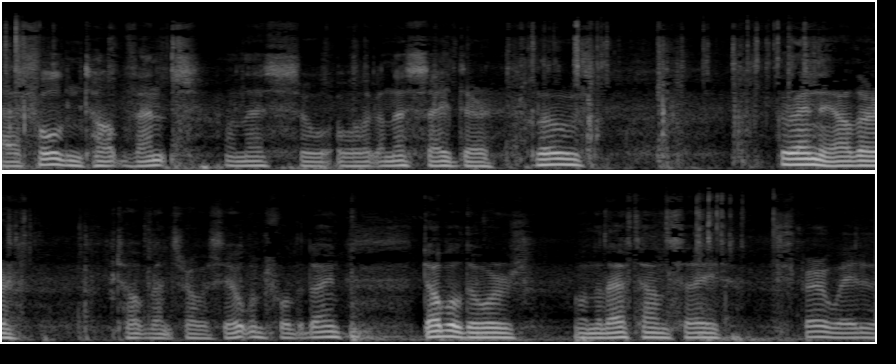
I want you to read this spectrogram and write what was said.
uh, folding top vents on this. So we'll look on this side they're closed. Around the other top vents are obviously open, fold it down. Double doors on the left hand side, spare wheel,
